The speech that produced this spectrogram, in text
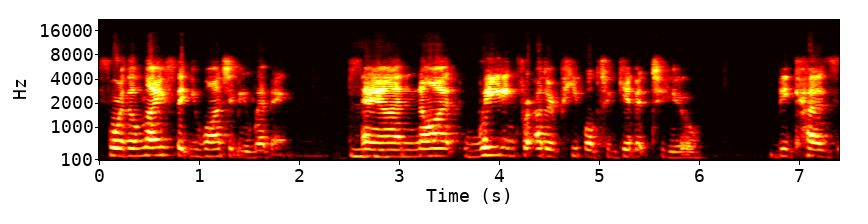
for the life that you want to be living mm-hmm. and not waiting for other people to give it to you because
